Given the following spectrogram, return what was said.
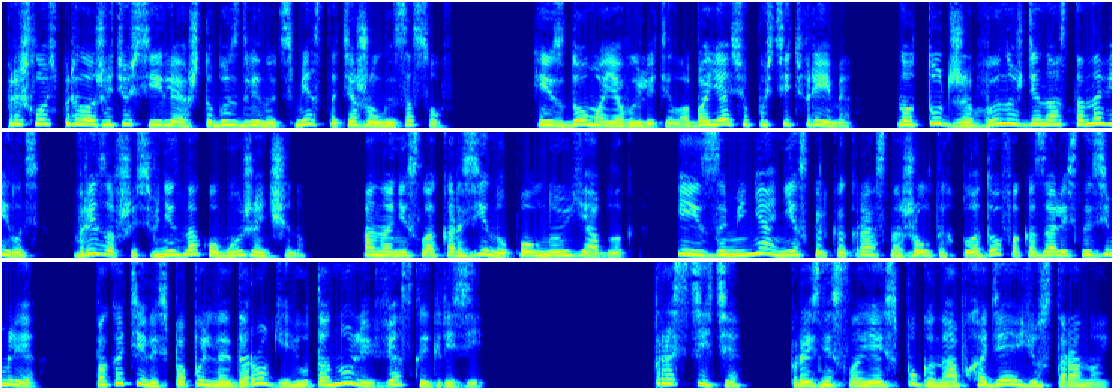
Пришлось приложить усилия, чтобы сдвинуть с места тяжелый засов. Из дома я вылетела, боясь упустить время, но тут же вынуждена остановилась, врезавшись в незнакомую женщину. Она несла корзину, полную яблок, и из-за меня несколько красно-желтых плодов оказались на земле, покатились по пыльной дороге и утонули в вязкой грязи. «Простите», – произнесла я испуганно, обходя ее стороной.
